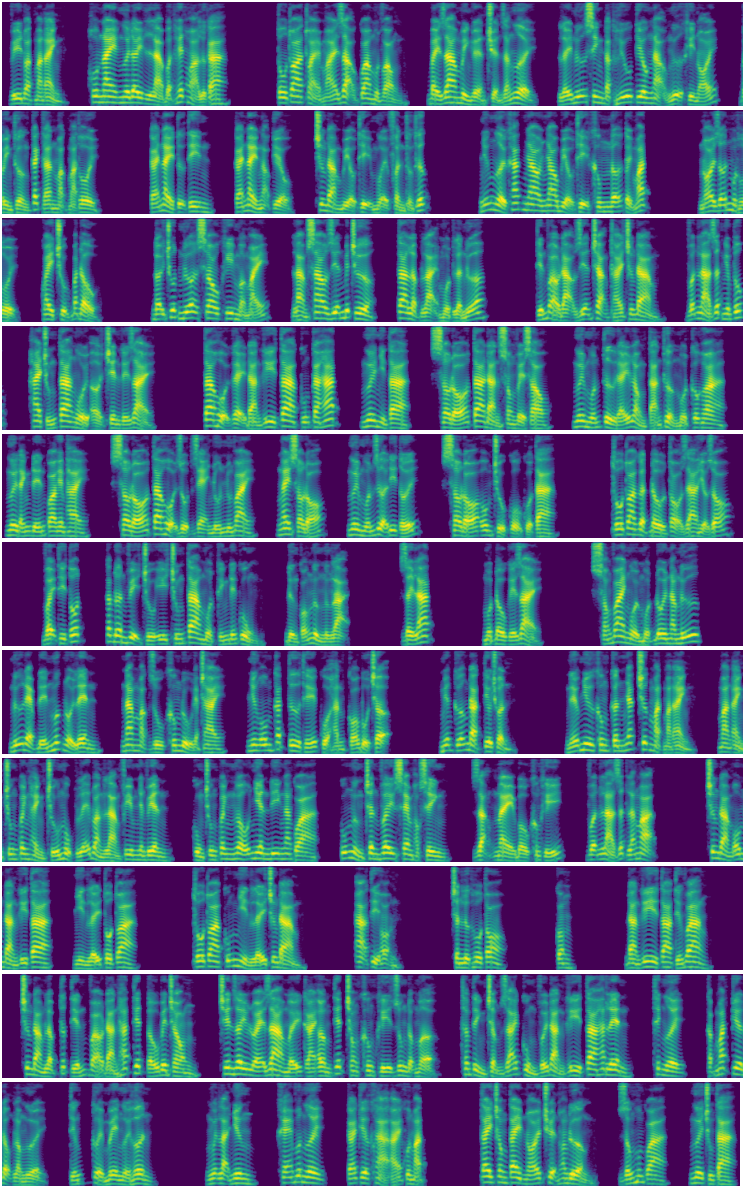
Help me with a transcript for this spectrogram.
Vì đoạt màn ảnh, hôm nay ngươi đây là bật hết hỏa lực a. Tô toa thoải mái dạo qua một vòng, bày ra mình nguyện chuyển dáng người, lấy nữ sinh đặc hữu tiêu ngạo ngự khi nói, bình thường cách ăn mặc mà thôi. Cái này tự tin, cái này ngạo kiểu, trương đàm biểu thị mười phần thưởng thức. Những người khác nhau nhau biểu thị không nỡ tẩy mắt nói dẫn một hồi, quay chụp bắt đầu. Đợi chút nữa sau khi mở máy, làm sao diễn biết chưa, ta lập lại một lần nữa. Tiến vào đạo diễn trạng thái trương đàm, vẫn là rất nghiêm túc, hai chúng ta ngồi ở trên ghế dài. Ta hội gậy đàn guitar cũng ca hát, ngươi nhìn ta, sau đó ta đàn xong về sau, ngươi muốn từ đáy lòng tán thưởng một câu hoa, ngươi đánh đến qua em hai, sau đó ta hội rụt rè nhún nhún vai, ngay sau đó, ngươi muốn dựa đi tới, sau đó ôm chủ cổ của ta. Tô toa gật đầu tỏ ra hiểu rõ. Vậy thì tốt, các đơn vị chú ý chúng ta một kính đến cùng, đừng có ngừng ngừng lại. Giây lát, một đầu ghế dài. Sóng vai ngồi một đôi nam nữ nữ đẹp đến mức nổi lên nam mặc dù không đủ đẹp trai nhưng ôm cắt tư thế của hắn có bổ trợ. Miễn cưỡng đạt tiêu chuẩn. Nếu như không cân nhắc trước mặt màn ảnh màn ảnh chung quanh hành chú mục lễ đoàn làm phim nhân viên cùng chung quanh ngẫu nhiên đi ngang qua cũng ngừng chân vây xem học sinh dạng này bầu không khí vẫn là rất lãng mạn. Trương đàm ôm đàn guitar nhìn lấy tô toa. Tô toa cũng nhìn lấy trương đàm. Ạ à, tị hòn trần lực hô to. Cong. Đàn guitar tiếng vang. Trương đàm lập tức tiến vào đàn hát tiết tấu bên trong trên dây lóe ra mấy cái âm tiết trong không khí rung động mở thâm tình chậm rãi cùng với đàn guitar hát lên. Thích người cặp mắt kia động lòng người, tiếng cười mê người hơn. Nguyện lại nhưng, khẽ vớt ngươi, cái kia khả ái khuôn mặt. Tay trong tay nói chuyện hoang đường, giống hôm qua, ngươi chúng ta.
